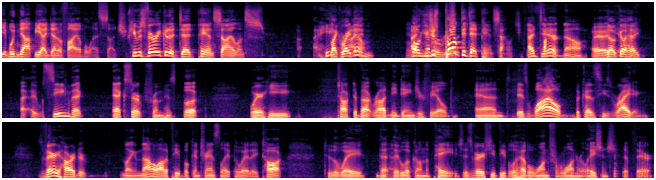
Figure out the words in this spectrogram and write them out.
it would not be identifiable as such. He was very good at deadpan silence, He- like right I now. didn't- Oh, I you just really- broke the deadpan silence. I fucker. did. No, Uh, No, go ahead. I, I, seeing that excerpt from his book where he talked about Rodney Dangerfield, and it's wild because he's writing. It's very hard to like. Not a lot of people can translate the way they talk to the way that they look on the page. There's very few people who have a one for one relationship there.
